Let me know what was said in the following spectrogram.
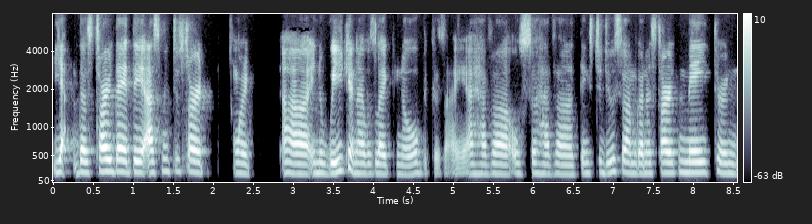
Yeah, the start date, they asked me to start like uh, in a week. And I was like, no, because I, I have uh, also have uh, things to do. So I'm going to start May turn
